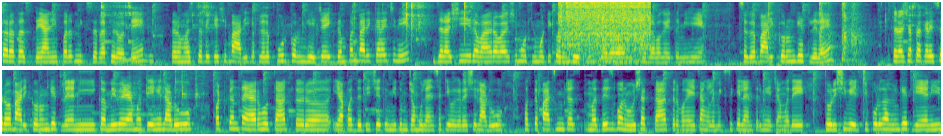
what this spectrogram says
करत असते आणि परत मिक्सरला फिरवते. तर मस्तपैकी अशी बारीक आपल्याला पूड करून घ्यायची. आहे एकदम पण बारीक करायची नाही. जराशी रवा रवा अशी मोठी मोठी करून घ्यायची. तर मिक्सरला बघायचं मी हे सगळं बारीक करून घेतलेलं आहे. तर अशा प्रकारे सर्व बारीक करून घेतलं आहे आणि कमी वेळामध्ये हे लाडू पटकन तयार होतात. तर या पद्धतीचे तुम्ही तुमच्या मुलांसाठी वगैरे असे लाडू फक्त पाच मिनटामध्येच बनवू शकता. तर बघा हे चांगलं मिक्स केल्यानंतर मी ह्याच्यामध्ये थोडीशी वेलची पूड घालून घेतली आहे आणि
